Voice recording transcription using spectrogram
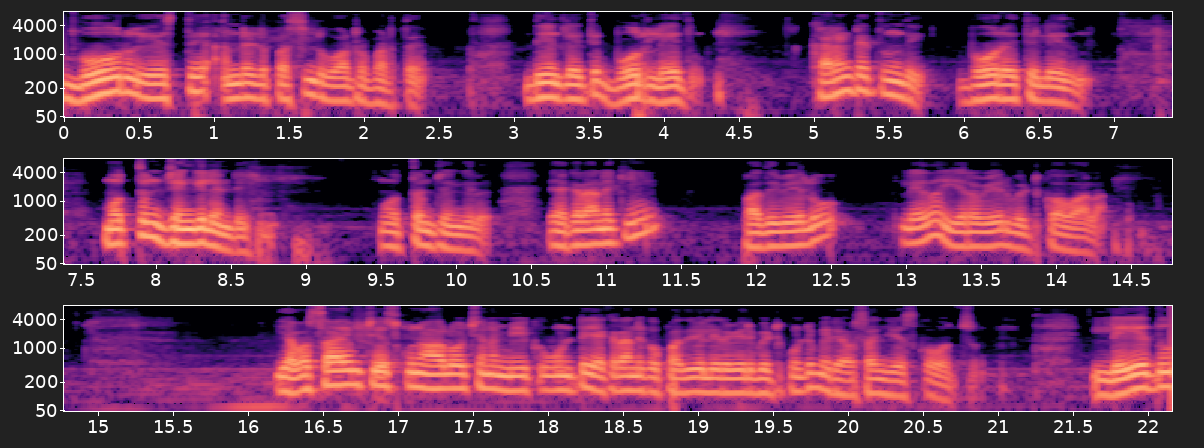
బోరు వేస్తే హండ్రెడ్ పర్సెంట్ వాటర్ పడతాయి. దీంట్లో అయితే బోర్ లేదు. కరెంట్ అయితే ఉంది బోర్ అయితే లేదు. మొత్తం జంగిల్ అండి. మొత్తం జంగిల్. ఎకరానికి పదివేలు లేదా ఇరవై వేలు పెట్టుకోవాలా. వ్యవసాయం చేసుకునే ఆలోచన మీకు ఉంటే ఎకరానికి ఒక పదివేలు ఇరవై వేలు పెట్టుకుంటే మీరు వ్యవసాయం చేసుకోవచ్చు. లేదు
